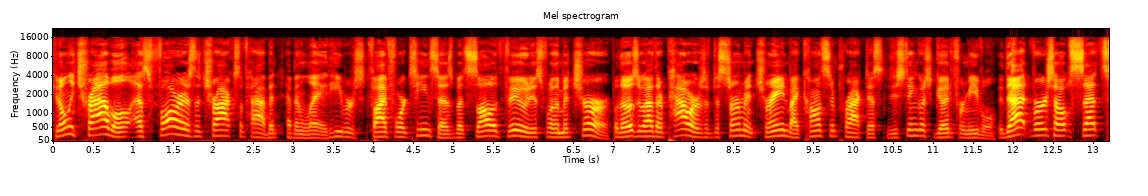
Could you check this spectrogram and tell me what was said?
can only travel as far as the tracks of habit have been laid. Hebrews 5:14 says, "But solid food is for the mature, for those who have their powers of discernment trained by constant practice to distinguish good from evil." That verse helps set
